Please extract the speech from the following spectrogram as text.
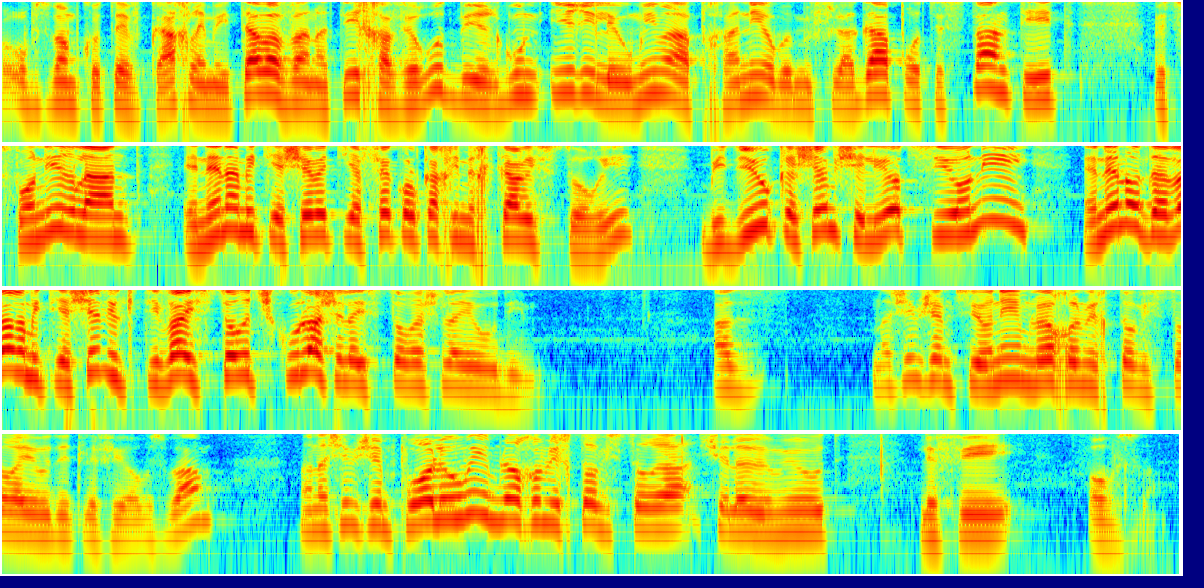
אובסבאום כותב כך, למיטב הבנתי, חברות בארגון אירי לאומי מהפכני או במפלגה פרוטסטנטית בצפון אירלנד איננה מתיישבת יפה כל כך עם מחקר היסטורי, בדיוק כשם שלהיות ציוני איננו דבר המתיישב עם כתיבה היסטורית שקולה של ההיסטוריה של היהודים. אז אנשים שהם ציונים לא יכולים לכתוב היסטוריה יהודית לפי אובסבאום, ואנשים שהם פרו-לאומיים לא יכולים לכתוב היסטוריה של הלאומיות לפי אובסבאום.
